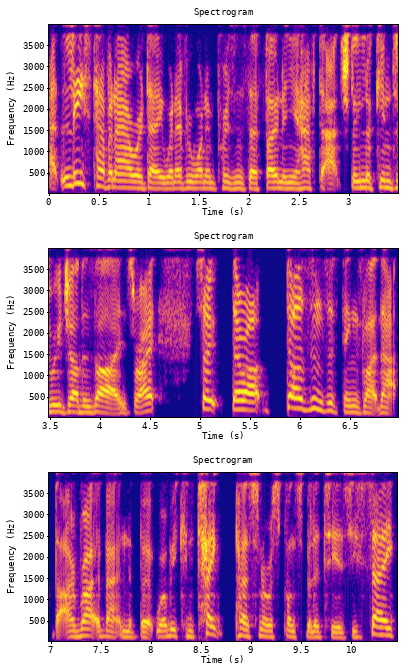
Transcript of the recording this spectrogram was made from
at least have an hour a day when everyone imprisons their phone and you have to actually look into each other's eyes, right? So there are dozens of things like that that I write about in the book where we can take personal responsibility, as you say,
